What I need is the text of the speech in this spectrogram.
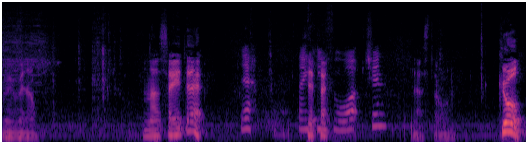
Moving on. And that's how you do it. Yeah. Thank you for watching. That's the one. Cool.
